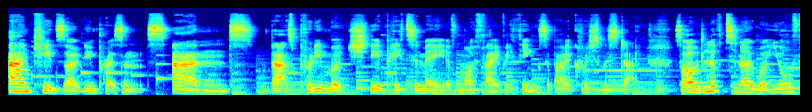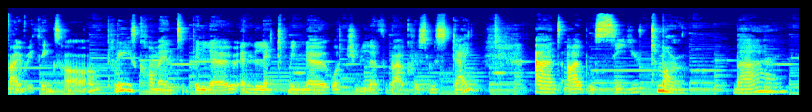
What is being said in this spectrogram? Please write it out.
and kids opening presents, and that's pretty much the epitome of my favourite things about Christmas Day. So I would love to know what your favourite things are. Please comment below and let me know what you love about Christmas Day, and I will see you tomorrow. Bye.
